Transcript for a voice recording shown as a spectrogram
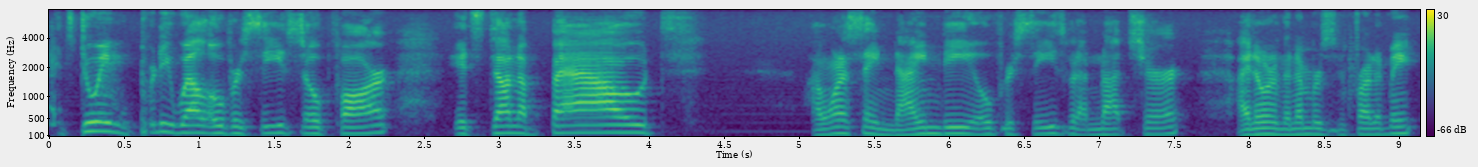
it's doing pretty well overseas so far. It's done about, I want to say 90 overseas, but I'm not sure. I don't have the numbers in front of me,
